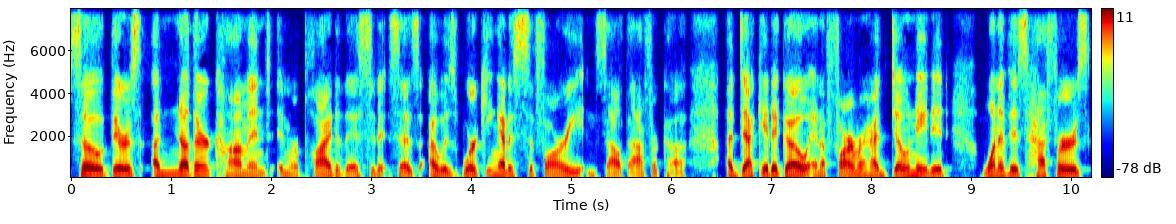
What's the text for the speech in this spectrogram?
So there's another comment in reply to this, and it says, I was working at a safari in South Africa a decade ago, and a farmer had donated one of his heifers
